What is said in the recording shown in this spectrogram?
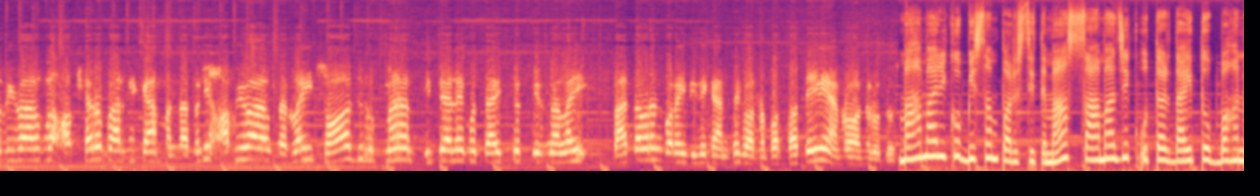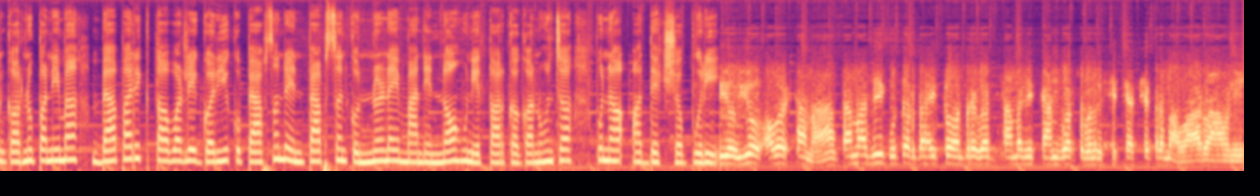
अभिभावकलाई अप्ठ्यारो पार्ने काम भन्दा पनि अभिभावकहरूलाई सहज रूपमा विद्यालयको दायित्व तिर्नलाई वातावरण बनाइदिने काम चाहिँ गर्नुपर्छ। त्यही नै हाम्रो अनुरोध हो। महामारीको विषम परिस्थितिमा सामाजिक उत्तरदायित्व वहन गर्नुपर्नेमा व्यापारिक तवरले गरिएको प्याप्सन र इनप्याप्सनको निर्णय मान्ने नहुने तर्क गर्नुहुन्छ पुनः अध्यक्ष पुरी। यो यो अवस्थामा सामाजिक उत्तरदायित्व अन्तर्गत सामाजिक काम गर्छ भनेर शिक्षा क्षेत्रमा उहाँहरू आउने।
